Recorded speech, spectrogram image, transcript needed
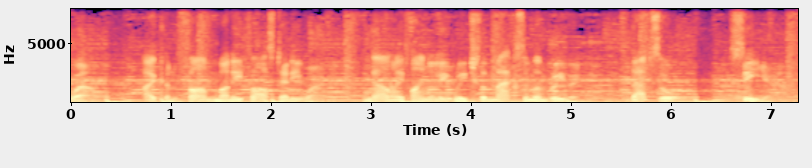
Well, I can farm money fast anyway. Now I finally reach the maximum breathing. That's all. See ya.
